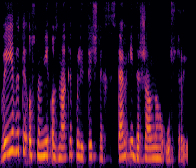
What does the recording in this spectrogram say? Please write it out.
виявити основні ознаки політичних систем і державного устрою,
